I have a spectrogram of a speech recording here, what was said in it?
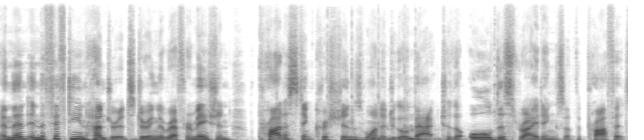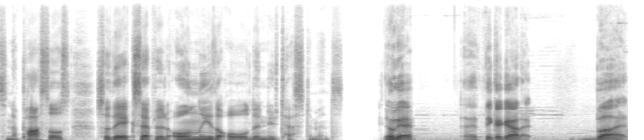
And then in the 1500s, during the Reformation, Protestant Christians wanted to go back to the oldest writings of the prophets and apostles, so they accepted only the Old and New Testaments. Okay, I think I got it. But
